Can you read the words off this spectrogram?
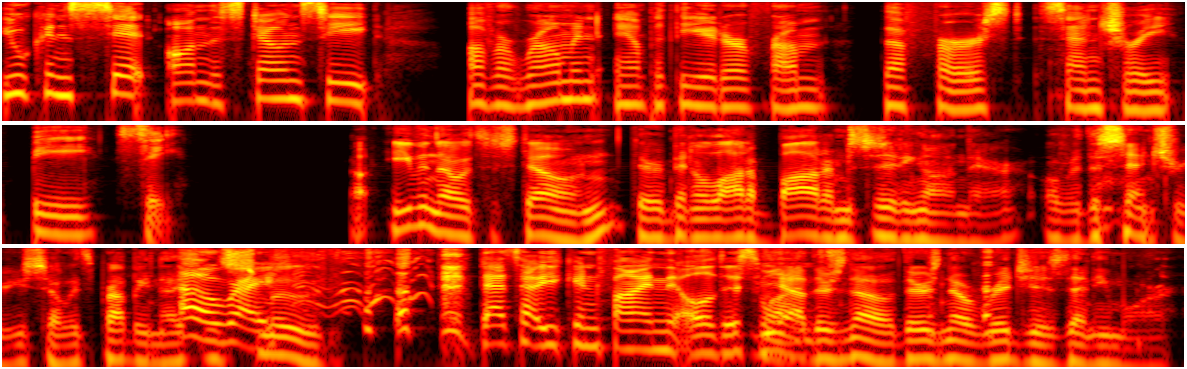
you can sit on the stone seat of a Roman amphitheater from the first century BC. Uh, even though it's a stone, there have been a lot of bottoms sitting on there over the centuries, so it's probably nice Oh, and right. smooth. That's how you can find the oldest one. yeah, there's no there's no ridges anymore.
